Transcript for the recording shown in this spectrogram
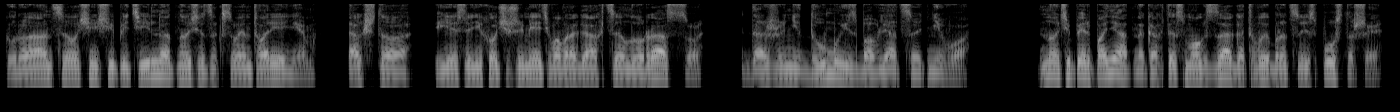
Куранцы очень щепетильно относятся к своим творениям, так что, если не хочешь иметь во врагах целую расу, даже не думай избавляться от него. Но теперь понятно, как ты смог за год выбраться из пустоши.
